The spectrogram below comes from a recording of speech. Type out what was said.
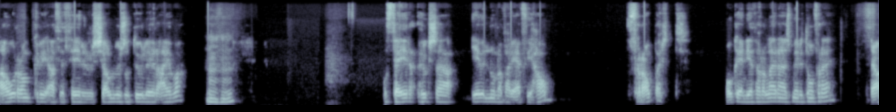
árangri af því þeir eru sjálfur svo duglegir að æfa. Mm og þeir hugsa, ég vil núna fara í FIH frábært. Ok, en ég þarf að læra aðeins meir í tónfræði. Já.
